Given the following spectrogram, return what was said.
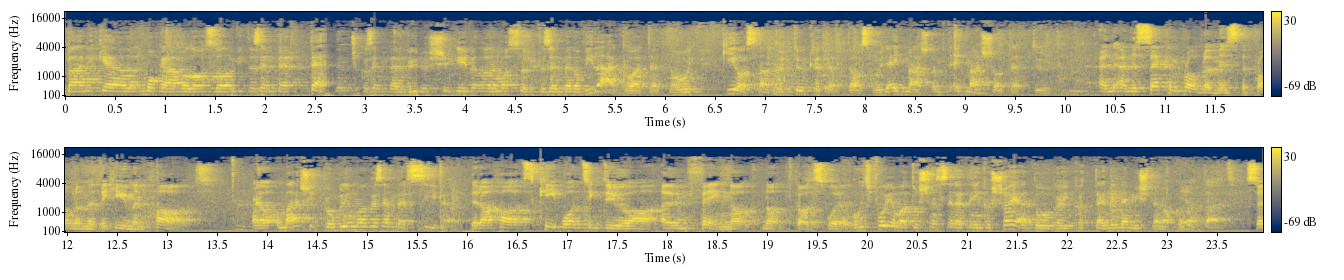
bánik el magával azzal, amit az ember tett, nem csak az ember bűnösségével, hanem azt, amit az ember a világgal tett, ahogy kihasználta, hogy tönkretette azt, hogy egymást, amit egymással tettünk. And, and the second problem is the problem of the human heart. A másik probléma az ember szíve. That our hearts keep wanting to do our own thing, not, not God's will. Hogy folyamatosan szeretnénk a saját dolgainkat tenni, nem Isten akaratát. So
